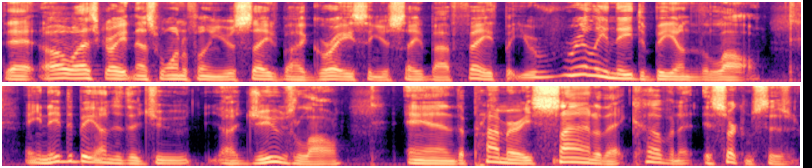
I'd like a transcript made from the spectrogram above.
that, oh, well, that's great and that's wonderful, and you're saved by grace and you're saved by faith, but you really need to be under the law. And you need to be under the Jew, uh, Jews' law, and the primary sign of that covenant is circumcision.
